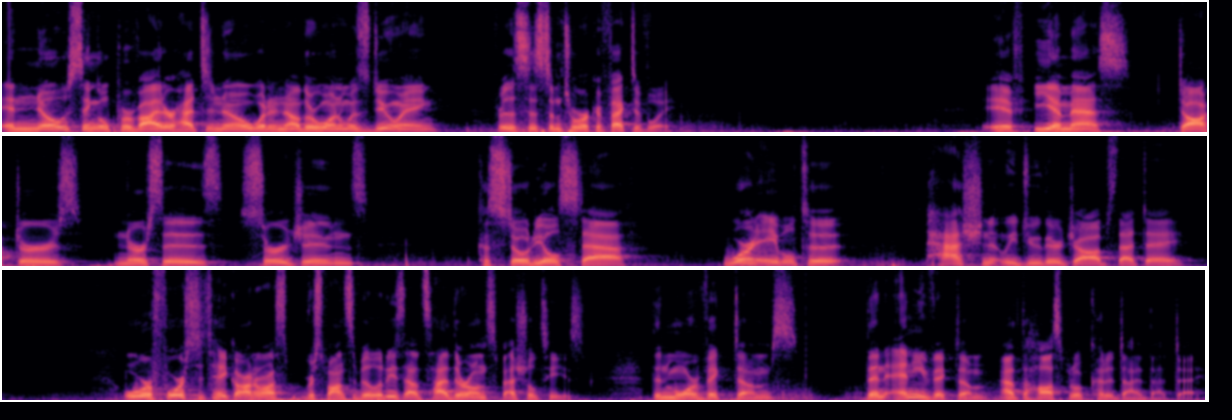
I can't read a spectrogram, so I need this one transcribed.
and no single provider had to know what another one was doing for the system to work effectively. If EMS, doctors, nurses, surgeons, custodial staff weren't able to passionately do their jobs that day, or were forced to take on responsibilities outside their own specialties, then more victims than any victim at the hospital could have died that day.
